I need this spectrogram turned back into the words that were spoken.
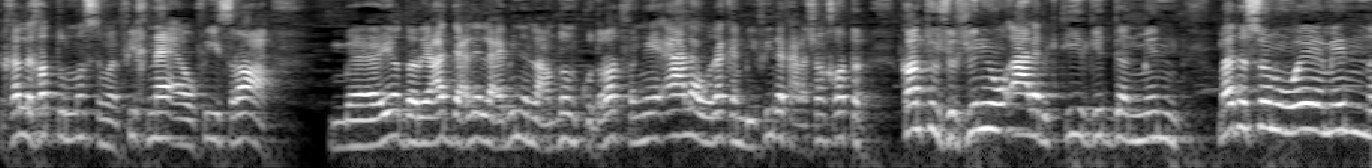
تخلي خط النص ما فيه خناقة وفيه صراع يقدر يعدي عليه اللاعبين اللي عندهم قدرات فنية أعلى وده كان بيفيدك علشان خاطر كانتي وجورجينيو أعلى بكتير جدا من ماديسون ومن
